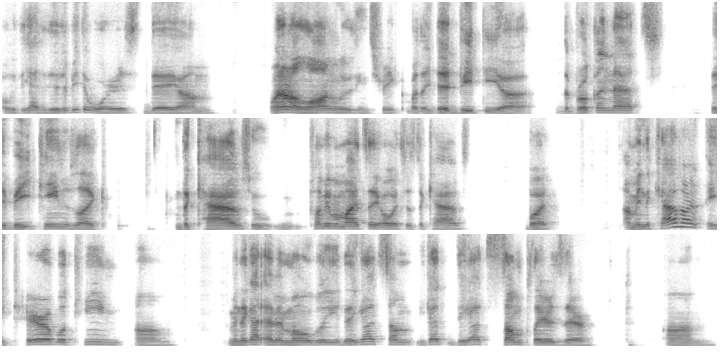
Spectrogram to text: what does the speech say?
oh yeah, they did beat the Warriors. They um went on a long losing streak, but they did beat the uh the Brooklyn Nets. They beat teams like the Cavs, who some people might say, oh, it's just the Cavs, but I mean the Cavs aren't a terrible team. Um, I mean, they got Evan Mobley. They got some. You got they got some players there. Um,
